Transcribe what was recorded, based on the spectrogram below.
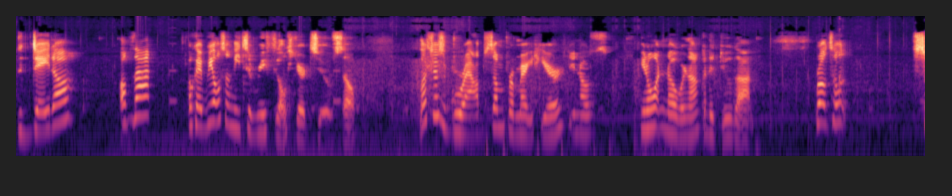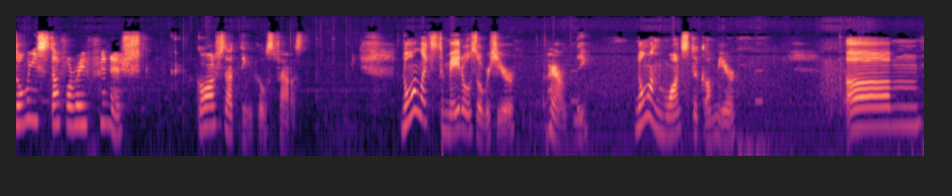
the data of that. Okay, we also need to refill here too, so let's just grab some from right here. You know, you know what? No, we're not gonna do that. Bro, so, so many stuff already finished. Gosh, that thing goes fast. No one likes tomatoes over here, apparently. No one wants to come here. Um,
